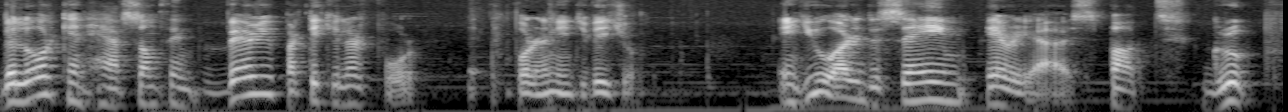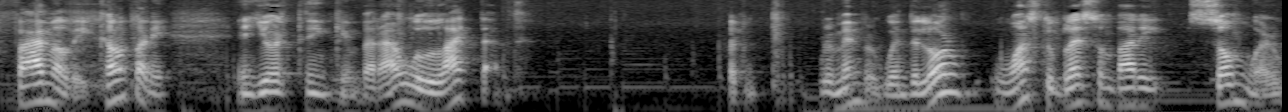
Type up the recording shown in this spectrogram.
The Lord can have something very particular for, for an individual and you are in the same area, spot, group, family, company, and you're thinking, but I would like that. But remember, when the Lord wants to bless somebody somewhere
